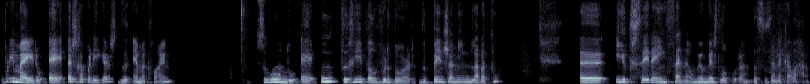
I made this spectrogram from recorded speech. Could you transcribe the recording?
O primeiro é As Raparigas, de Emma Klein. O segundo é Um Terrível Verdor, de Benjamin Labatou. Uh, e o terceiro é Insana, O Meu Mês de Loucura, da Susana Callahan.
